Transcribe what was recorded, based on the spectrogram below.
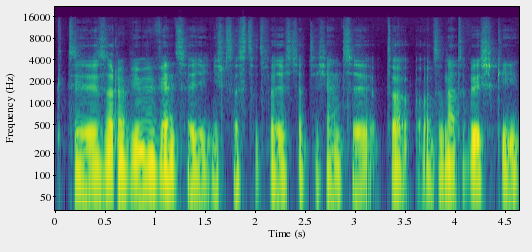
Gdy zarobimy więcej niż te 120 tysięcy, to od nadwyżki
